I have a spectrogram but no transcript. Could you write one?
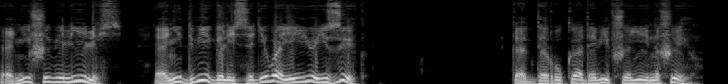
Они шевелились, они двигались, задевая ее язык. Когда рука, давившая ей на шею,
